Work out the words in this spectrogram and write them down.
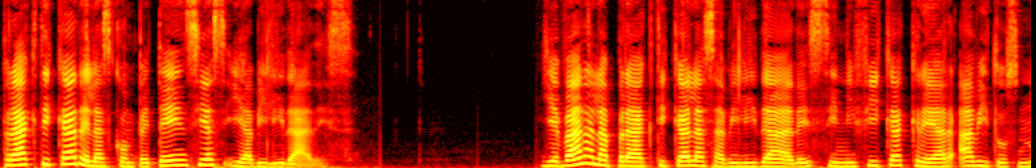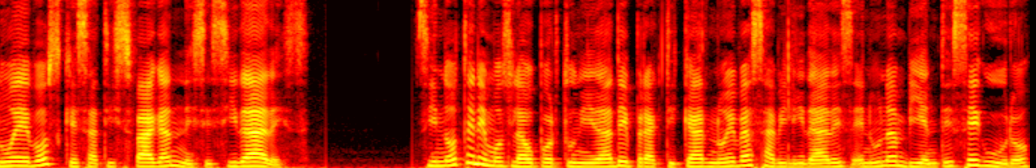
Práctica de las competencias y habilidades. Llevar a la práctica las habilidades significa crear hábitos nuevos que satisfagan necesidades. Si no tenemos la oportunidad de practicar nuevas habilidades en un ambiente seguro,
